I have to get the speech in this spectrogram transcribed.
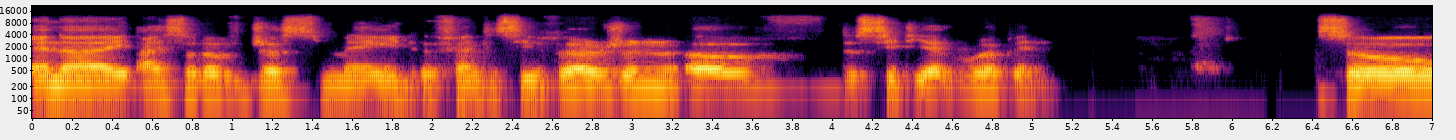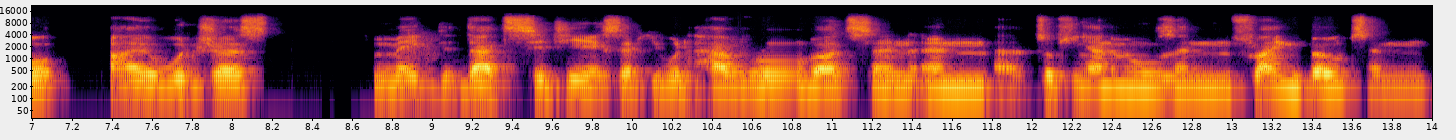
And I I sort of just made a fantasy version of the city I grew up in. So I would just make that city, except you would have robots and and uh, talking animals and flying boats and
